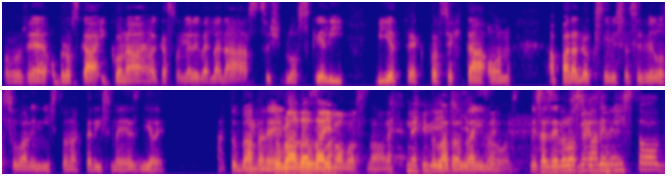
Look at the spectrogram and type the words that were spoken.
samozřejmě obrovská ikona, Helka jsme měli vedle nás, což bylo skvělý vidět, jak prostě chytá on a paradoxně my jsme si vylosovali místo, na který jsme jezdili. A to byla ta, hmm, to byla ta bomba. zajímavost, no. Největší, to byla ta zajímavost. My jsme si vylosovali jsme místo,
